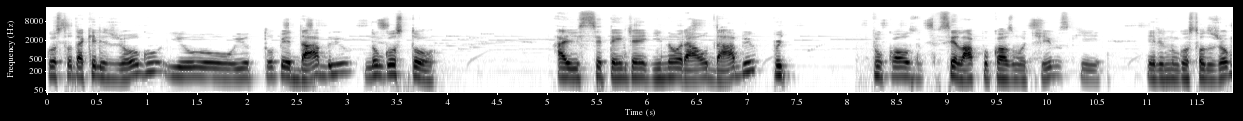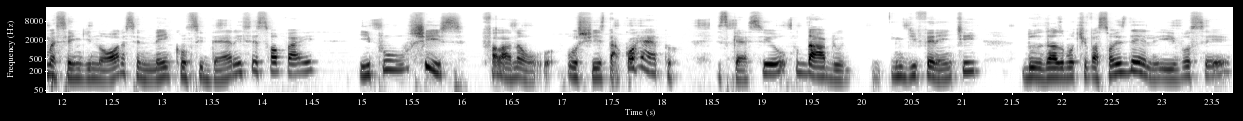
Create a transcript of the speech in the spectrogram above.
gostou daquele jogo e o youtuber W não gostou. Aí você tende a ignorar o W por, por qual, sei lá, por quais motivos que ele não gostou do jogo, mas você ignora, você nem considera e você só vai ir pro X. Falar, não, o X está correto. Esquece o W, indiferente do, das motivações dele. E você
